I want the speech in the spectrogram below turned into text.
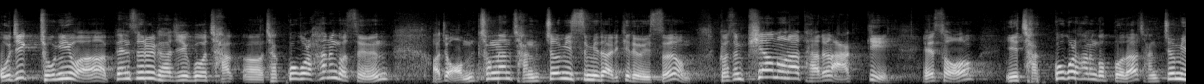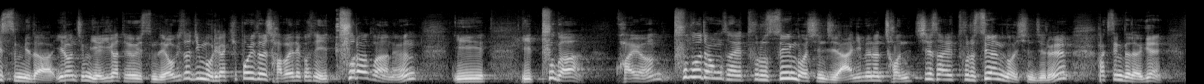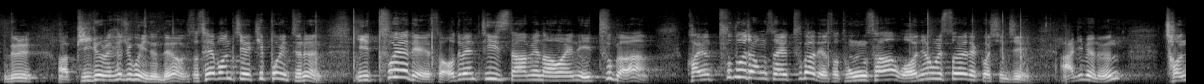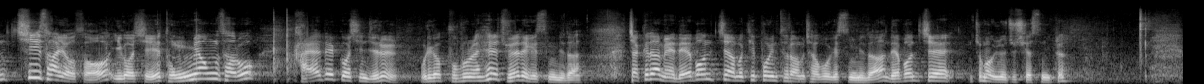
오직 종이와 펜슬을 가지고 작, 어, 작곡을 하는 것은 아주 엄청난 장점이 있습니다. 이렇게 되어 있어요. 그것은 피아노나 다른 악기에서 이 작곡을 하는 것보다 장점이 있습니다. 이런 지금 얘기가 되어 있습니다. 여기서 지금 우리가 키포인트를 잡아야 될 것은 이 투라고 하는 이, 이 투가 과연 투부정사의 투로 쓰인 것인지 아니면 전치사의 투로 쓰인 것인지를 학생들에게 늘 아, 비교를 해주고 있는데요. 그래서 세 번째 키포인트는 이 투에 대해서 어드밴티지 다음에 나와 있는 이 투가 과연 투부정사의 투가 돼서 동사 원형을 써야 될 것인지 아니면은 전치사여서 이것이 동명사로 가야 될 것인지를 우리가 구분을 해줘야 되겠습니다. 자, 그 다음에 네 번째 한번 키포인트를 한번 잡아보겠습니다. 네 번째 좀 올려주시겠습니까?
